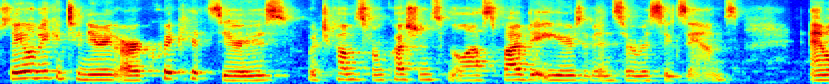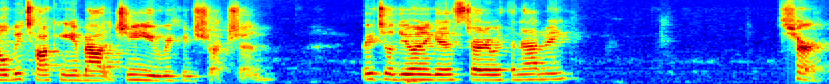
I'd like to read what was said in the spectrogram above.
Today we'll be continuing our quick hit series, which comes from questions from the last five to eight years of in service exams and we'll be talking about GU reconstruction. Rachel, do you want to get us started with anatomy? Sure.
